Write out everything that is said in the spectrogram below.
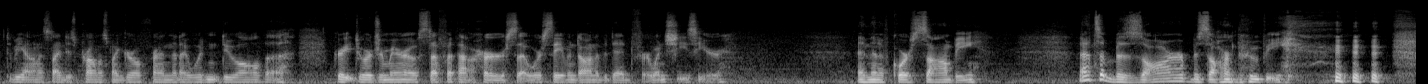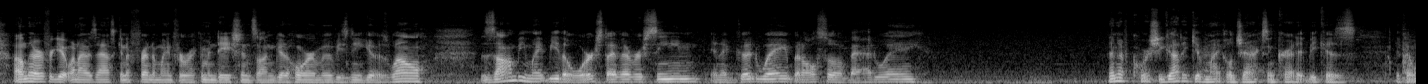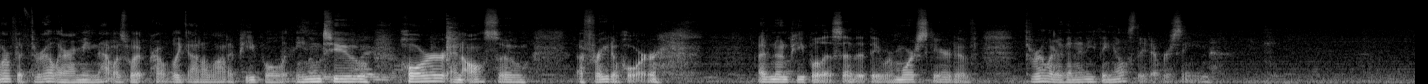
To be honest, I just promised my girlfriend that I wouldn't do all the great George Romero stuff without her, so we're saving Dawn of the Dead for when she's here. And then, of course, Zombie. That's a bizarre, bizarre movie. I'll never forget when I was asking a friend of mine for recommendations on good horror movies, and he goes, Well, Zombie might be the worst I've ever seen in a good way, but also a bad way. Then, of course, you got to give Michael Jackson credit because if it weren't for Thriller, I mean, that was what probably got a lot of people into horror and also afraid of horror. I've known people that said that they were more scared of Thriller than anything else they'd ever seen.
